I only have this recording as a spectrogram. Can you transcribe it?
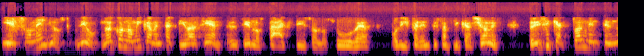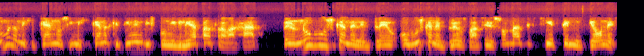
Y son ellos, digo, no económicamente activa al 100, es decir, los taxis o los Uber o diferentes aplicaciones. Pero dice que actualmente el número de mexicanos y mexicanas que tienen disponibilidad para trabajar, pero no buscan el empleo o buscan empleos fáciles, son más de 7 millones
